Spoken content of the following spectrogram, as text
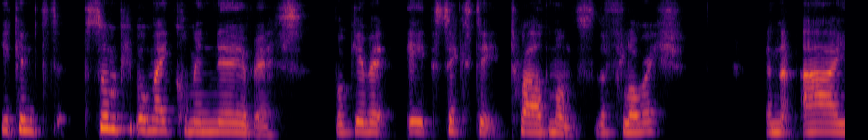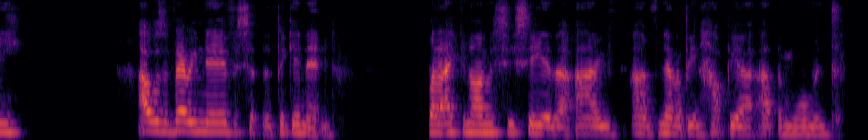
you can some people might come in nervous but give it eight, six to 12 months, they flourish. And I, I was very nervous at the beginning, but I can honestly say that I've, I've never been happier at the moment.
